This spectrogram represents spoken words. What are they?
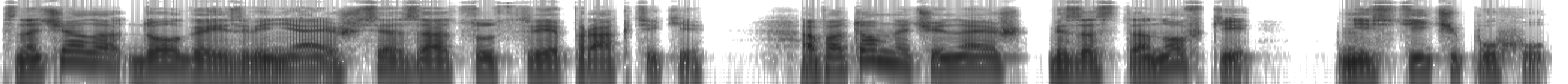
сначала долго извиняешься за отсутствие практики, а потом начинаешь без остановки нести чепуху.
